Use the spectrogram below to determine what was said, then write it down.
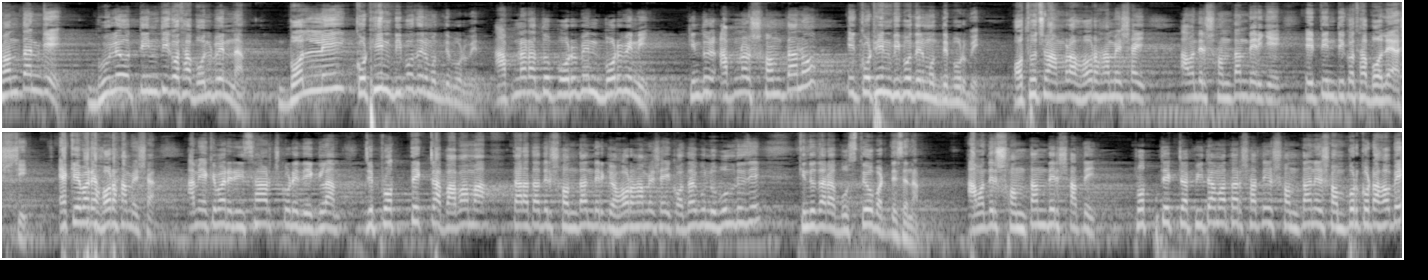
সন্তানকে ভুলেও তিনটি কথা বলবেন না। বললেই কঠিন বিপদের মধ্যে পড়বেন। আপনারা তো পড়বেন, পড়বেনই। কিন্তু আপনার সন্তানও এই কঠিন বিপদের মধ্যে পড়বে। অথচ আমরা হর হামেশাই আমাদের সন্তানদেরকে এই তিনটি কথা বলে আসছি। একেবারে হর হামেশা। আমি একেবারে রিসার্চ করে দেখলাম যে প্রত্যেকটা বাবা মা তারা তাদের সন্তানদেরকে হর হামেশা এই কথাগুলো বলতেছে কিন্তু তারা বুঝতেও পারতেছে না। আমাদের সন্তানদের সাথে, প্রত্যেকটা পিতামাতার সাথে সন্তানের সম্পর্কটা হবে,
